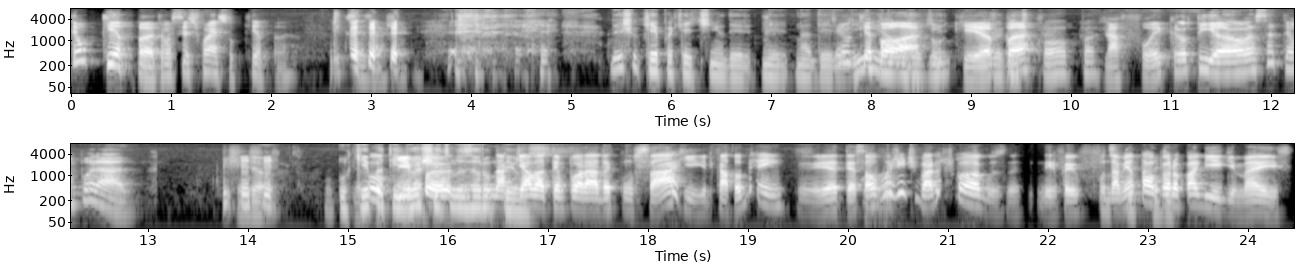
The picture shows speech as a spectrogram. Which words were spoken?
Tem o Kepa, então vocês conhecem o Kepa? O que, vocês acham? Deixa o Kepa quietinho dele, na dele o ali. Kepa, ó, joguinho- o Kepa de Copa. já foi campeão essa temporada. Entendeu? O Kepa tem dois títulos europeus. naquela temporada com o Sarri, ele catou bem. Ele até salvou a gente vários jogos, né? Ele foi fundamental para a Europa League, mas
